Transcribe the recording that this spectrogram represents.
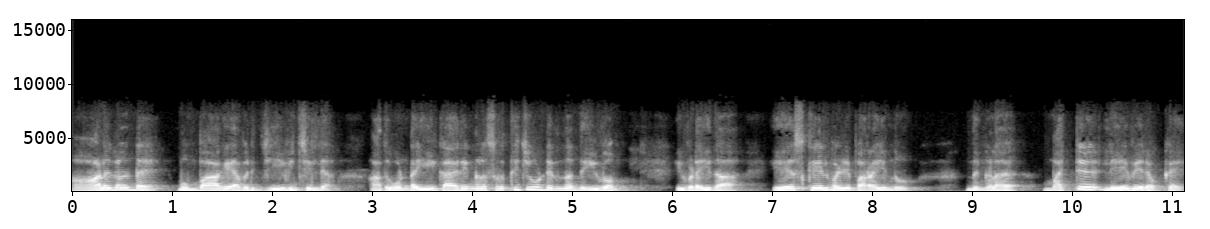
ആളുകളുടെ മുമ്പാകെ അവർ ജീവിച്ചില്ല. അതുകൊണ്ട് ഈ കാര്യങ്ങൾ ശ്രദ്ധിച്ചുകൊണ്ടിരുന്ന ദൈവം ഇവിടെ ഇതാ ഏസ്കേൽ വഴി പറയുന്നു. നിങ്ങൾ മറ്റ് ലേവ്യരൊക്കെ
